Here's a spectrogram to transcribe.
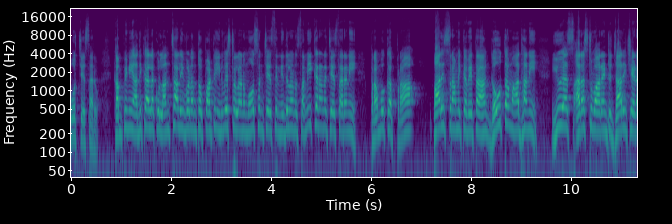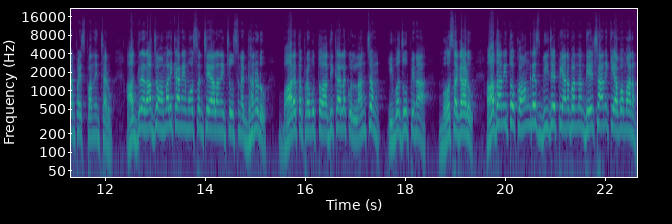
పోస్ట్ చేశారు. కంపెనీ అధికారులకు లంచాలు ఇవ్వడంతో పాటు ఇన్వెస్టర్లను మోసం చేసి నిధులను సమీకరణ చేశారని ప్రముఖ ప్రా పారిశ్రామికవేత్త Gautam Adani US arrest warrant జారీ చేయడంపై స్పందించారు. అగ్రరాజ్యం అమెరికానే మోసం చేయాలని చూసిన ఘనుడు భారత ప్రభుత్వ అధికారులకు లంచం ఇవ్వజూపిన మోసగాడు. ఆదానితో కాంగ్రెస్ బీజేపీ అనుబంధం దేశానికి అవమానం.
